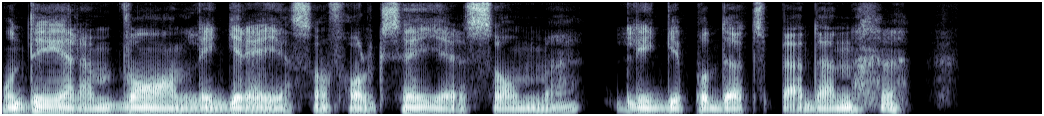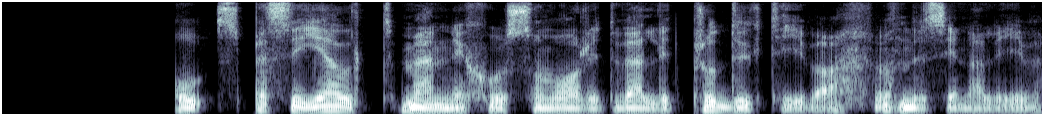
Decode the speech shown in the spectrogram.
Och det är en vanlig grej som folk säger som ligger på dödsbädden. och speciellt människor som varit väldigt produktiva under sina liv.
